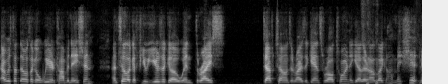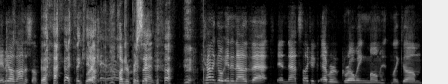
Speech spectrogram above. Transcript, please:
I always thought that was like a weird combination until like a few years ago when Thrice, Deftones, and Rise Against were all touring together, and I was like, oh man, shit, maybe I was onto something. I think yeah, Like- hundred percent. kind of go in and out of that, and that's like a ever growing moment. Like um,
